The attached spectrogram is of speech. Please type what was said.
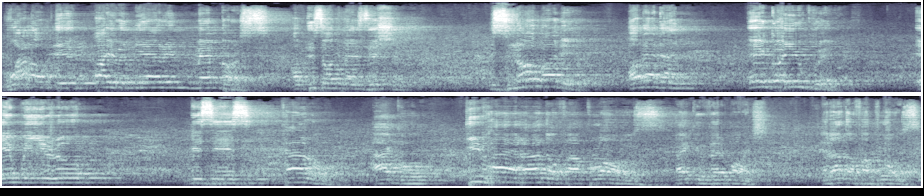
one of the pioneering members of this organization, is nobody other than Ego Igwe Emuiro, Mrs. Carol Ago. Give her a round of applause. Thank you very much. A round of applause.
